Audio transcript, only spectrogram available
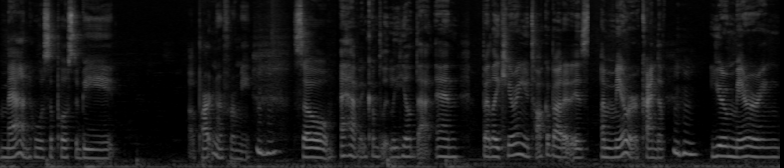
man who was supposed to be a partner for me mm-hmm. so i haven't completely healed that and but like hearing you talk about it is a mirror kind of mm-hmm. you're mirroring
